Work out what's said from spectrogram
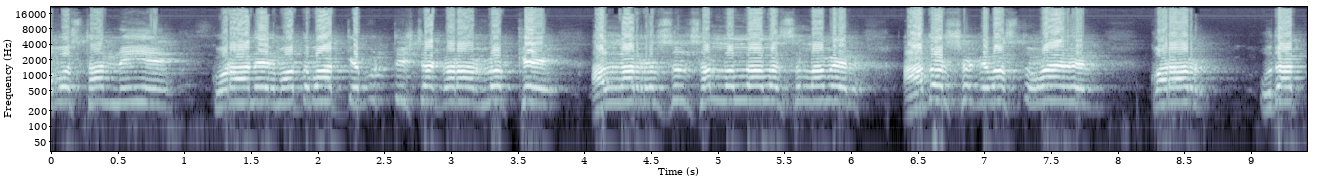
অবস্থান নিয়ে কোরআনের মতবাদকে প্রতিষ্ঠা করার লক্ষ্যে আল্লাহর রসুল সাল্লাহ সাল্লামের আদর্শকে বাস্তবায়নের করার উদাত্ত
